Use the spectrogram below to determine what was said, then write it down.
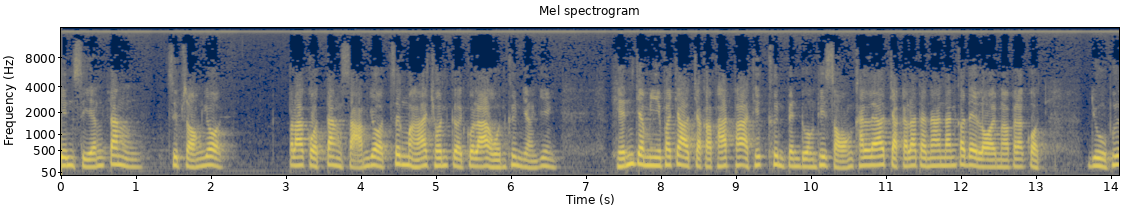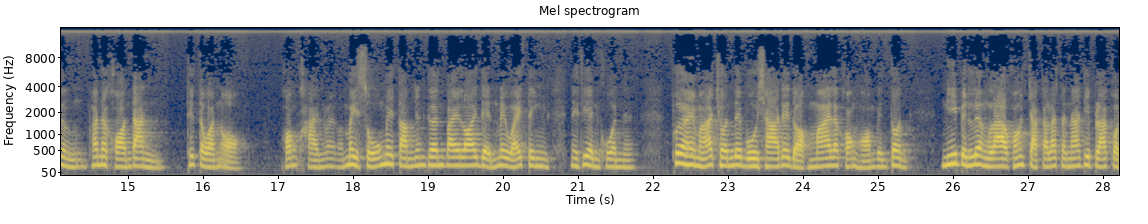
ยินเสียงตั้งสิบสองยอดปรากฏตั้งสามยอดซึ่งมหาชนเกิดกุลาหนขึ้นอย่างยิ่ง เห็นจะมีพระเจ้าจักรพรรดิพระอาทิตย์ขึ้นเป็นดวงที่สองคันแล้วจักรรัตนานั้นก็ได้ลอยมาปรากฏอยู่เพื่องพระนครด้านทิศตะวันออกของภายไม่ไม่สูงไม่ต่ำจนเกินไปลอยเด่นไม่ไหวติงในที่อันควรเนี่ยเพื่อให้มหาชนได้บูชาด้วยดอกไม้และของหอมเป็นต้น นี้เป็นเรื่องราวของจักรรัตนาที่ปรากฏ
